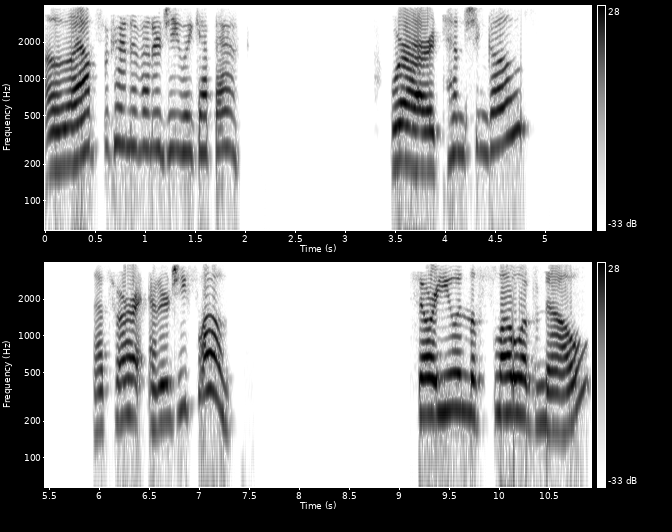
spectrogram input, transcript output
that's the kind of energy we get back. Where our attention goes, that's where our energy flows. So are you in the flow of no?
